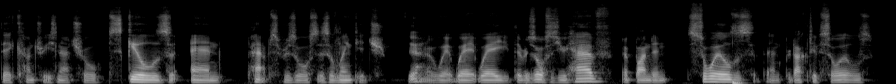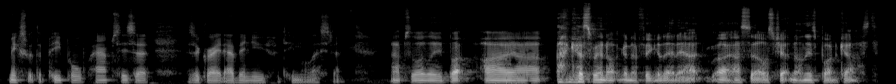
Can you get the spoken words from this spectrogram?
their country's natural skills and perhaps resources are linkage. Yeah. You know, where, where, where the resources you have, abundant soils and productive soils mixed with the people, perhaps is a is a great avenue for Timor Leste. Absolutely, but I uh, I guess we're not going to figure that out by ourselves chatting on this podcast.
